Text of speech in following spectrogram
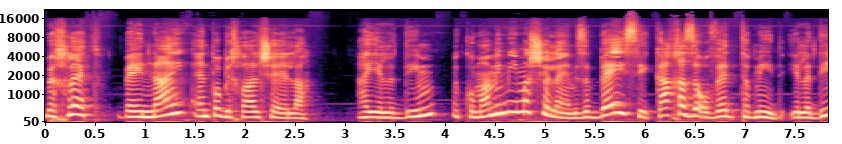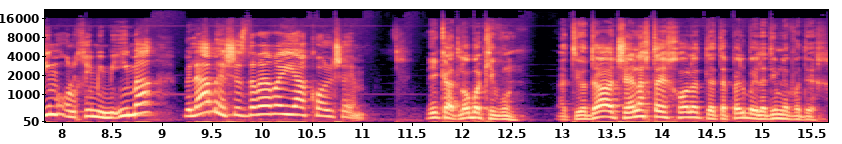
בהחלט. בעיניי אין פה בכלל שאלה. הילדים, מקומם עם אימא שלהם, זה basic, ככה זה עובד תמיד. ילדים הולכים עם אימא, ולאבא יש הסדרי ראייה כלשהם. מיקה, את לא בכיוון. את יודעת שאין לך את היכולת לטפל בילדים לבדך.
